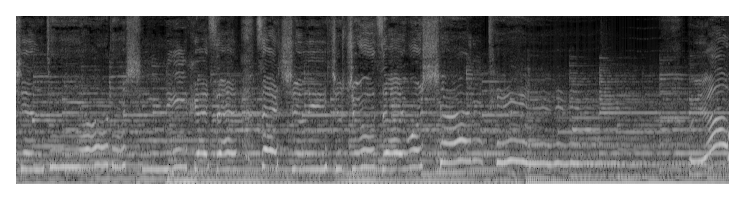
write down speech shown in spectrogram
人间独有的心，你还在，在这里就住在我身体，我要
